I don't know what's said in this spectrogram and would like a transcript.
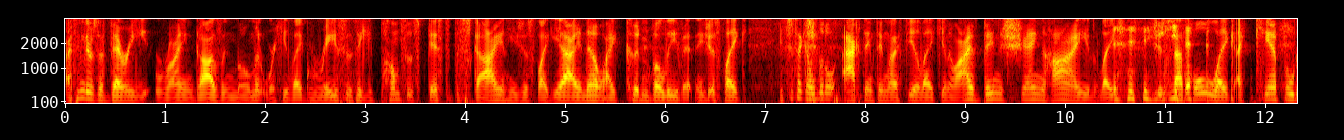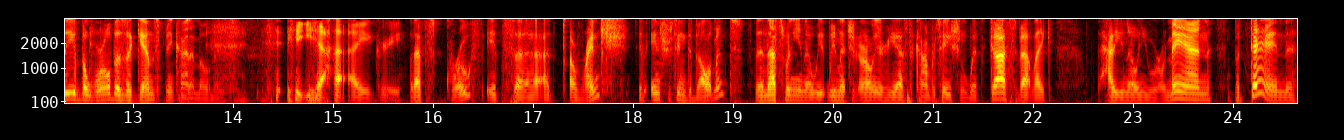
I think there's a very Ryan Gosling moment where he like raises, he pumps his fist at the sky, and he's just like, "Yeah, I know, I couldn't believe it." And he's just like, it's just like a little acting thing that I feel like, you know, I've been shanghaied, like just that whole like, I can't believe the world is against me kind of moment. yeah, I agree. That's growth. It's uh, a wrench, an interesting development. And that's when, you know, we, we mentioned earlier he has the conversation with Gus about, like, how do you know when you were a man? But then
